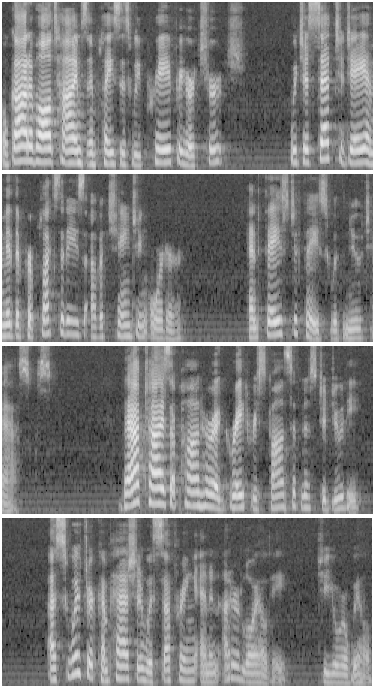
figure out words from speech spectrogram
O God of all times and places, we pray for your church, which is set today amid the perplexities of a changing order and face to face with new tasks. Baptize upon her a great responsiveness to duty, a swifter compassion with suffering, and an utter loyalty to your will.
